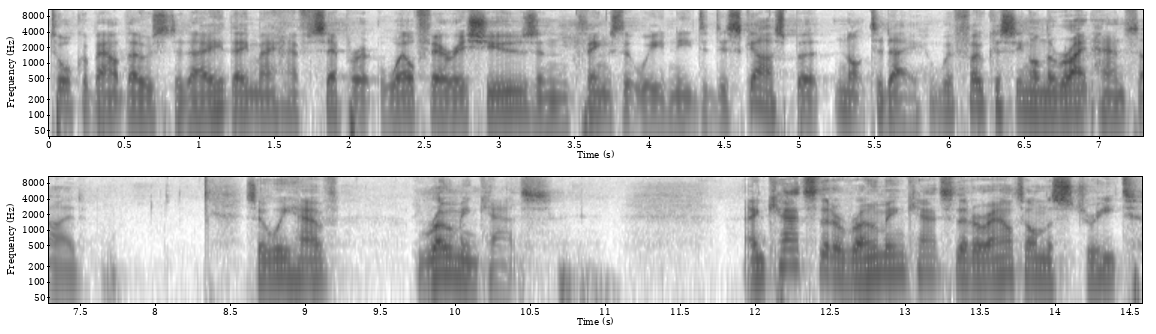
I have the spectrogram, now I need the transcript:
talk about those today. They may have separate welfare issues and things that we need to discuss, but not today. We're focusing on the right-hand side. So we have roaming cats. And cats that are roaming, cats that are out on the street,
